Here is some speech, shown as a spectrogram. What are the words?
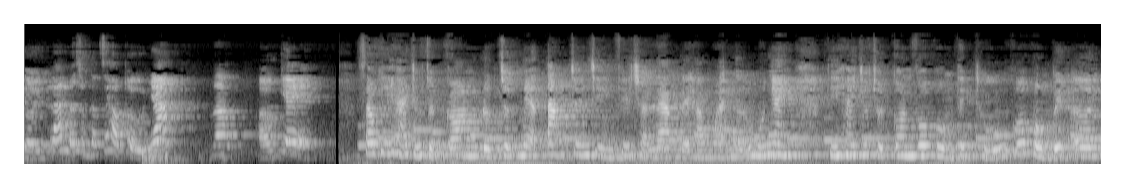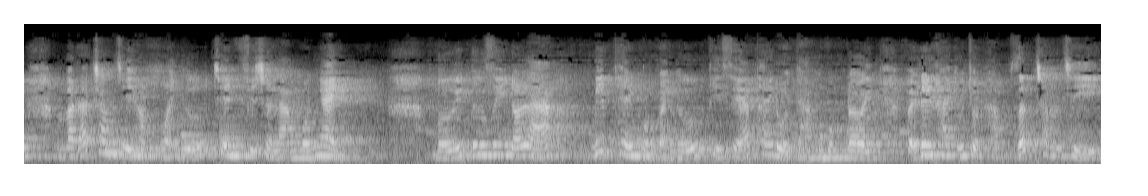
rồi lát nữa chúng ta sẽ học thử nhá. Vâng Ok. Sau khi hai chú chuột con được chuột mẹ tặng chương trình Future Lang để học ngoại ngữ mỗi ngày thì hai chú chuột con vô cùng thích thú, vô cùng biết ơn và đã chăm chỉ học ngoại ngữ trên Future Lang mỗi ngày. Với tư duy đó là biết thêm một ngoại ngữ thì sẽ thay đổi cả một cuộc đời. Vậy nên hai chú chuột học rất chăm chỉ.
